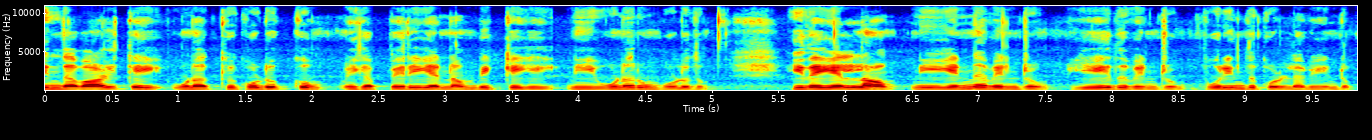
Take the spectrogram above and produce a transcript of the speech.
இந்த வாழ்க்கை உனக்கு கொடுக்கும் மிகப்பெரிய நம்பிக்கையை நீ உணரும் பொழுதும் இதையெல்லாம் நீ என்னவென்றும் ஏதுவென்றும் புரிந்து கொள்ள வேண்டும்.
